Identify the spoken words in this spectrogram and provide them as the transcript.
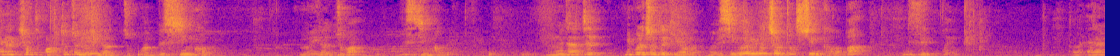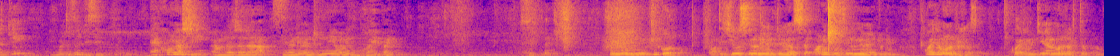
এনার্কি শব্দের অর্থ হচ্ছে নৈরাজ্য বা বিশৃঙ্খল। নৈরাজ্য বা বিশৃঙ্খল। নৈরাজ্যের বিপরীত শব্দ কি হবে? বা বিশৃঙ্খলা বিপরীত শব্দ শৃঙ্খলা বা ডিসিপ্লিন এনার্কি বিপরীত হচ্ছে ডিসিপ্লিন এখন আসি আমরা যারা সিনোনিম অ্যান্টোনিম নিয়ে অনেক ভয় পাই। ডিসিপ্লিন সিনোনিম কি করব? আমাদের হিউ সিনোনিম অ্যান্টোনিম আছে অনেক সিনোনিম অ্যান্টোনিম কয়টা মনে রাখা যায়? কয়টা আমি কীভাবে মনে রাখতে পারব?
